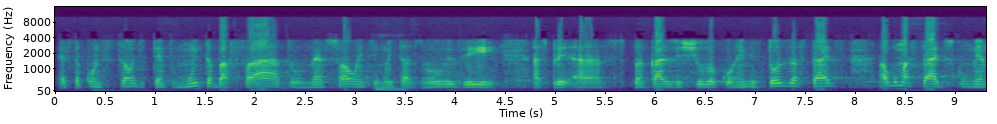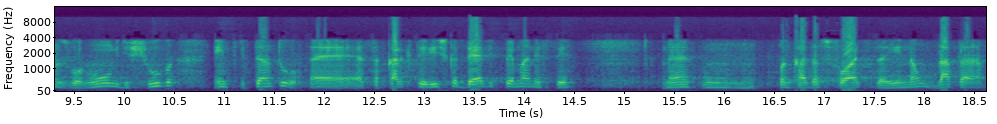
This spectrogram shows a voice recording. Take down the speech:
essa condição de tempo muito abafado, né? sol entre muitas nuvens e as, as pancadas de chuva ocorrendo em todas as tardes, algumas tardes com menos volume de chuva, entretanto, é, essa característica deve permanecer, né? com pancadas fortes aí, não dá para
